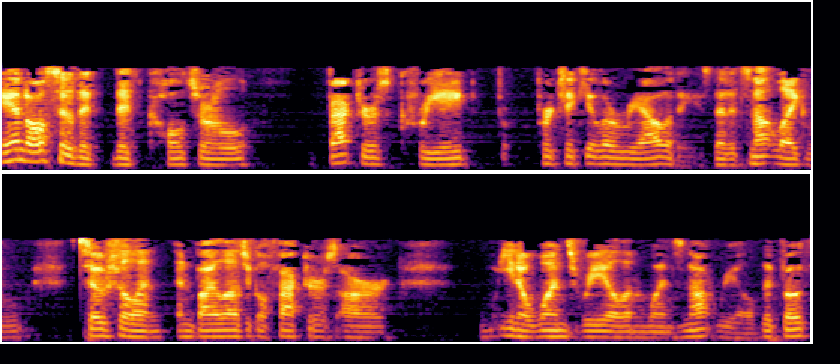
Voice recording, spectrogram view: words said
And also that, that cultural factors create particular realities, that it's not like social and, and biological factors are, you know, one's real and one's not real, that both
